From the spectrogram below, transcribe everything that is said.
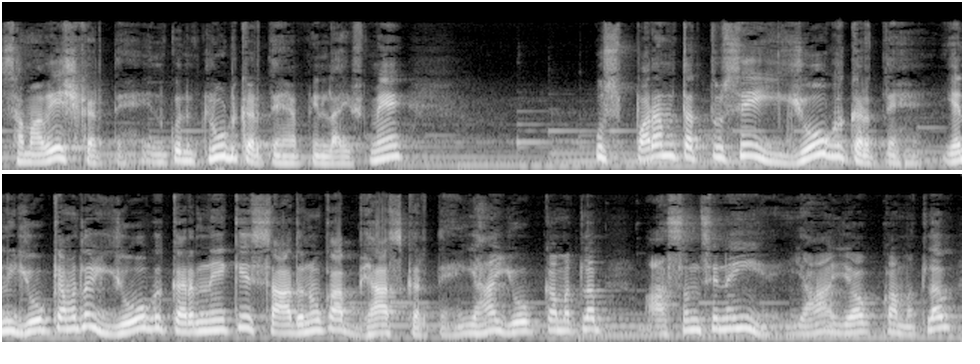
समावेश करते हैं, इनको इंक्लूड करते हैं अपनी लाइफ में। उस परम तत्व से योग करते हैं। यानी योग का मतलब योग करने के साधनों का अभ्यास करते हैं। यहाँ योग का मतलब आसन से नहीं है, यहाँ योग का मतलब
